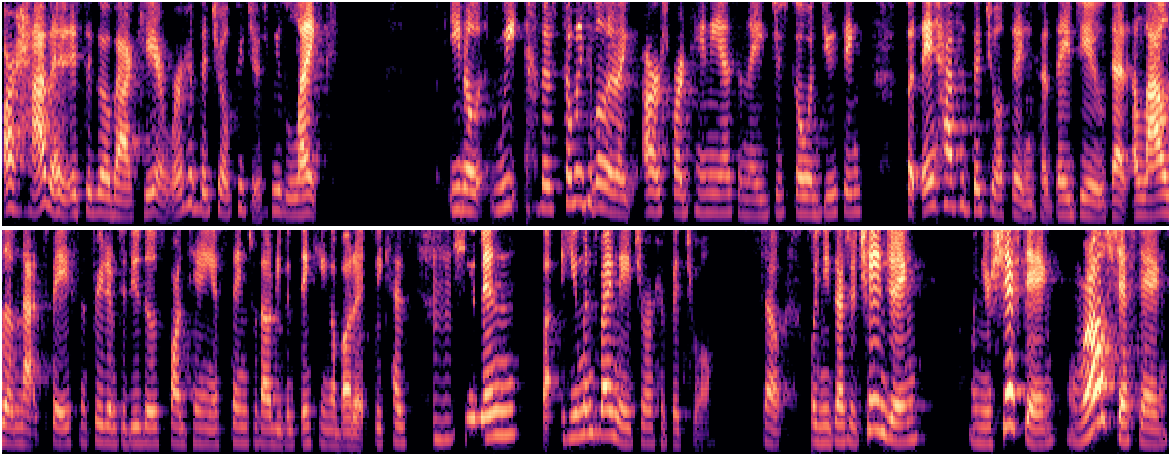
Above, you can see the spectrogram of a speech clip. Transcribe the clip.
our habit is to go back here. We're habitual creatures. We like, you know, we there's so many people that are like are spontaneous and they just go and do things, but they have habitual things that they do that allow them that space and freedom to do those spontaneous things without even thinking about it because Mhm. human but humans by nature are habitual. So when you guys are changing, when you're shifting, when we're all shifting,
